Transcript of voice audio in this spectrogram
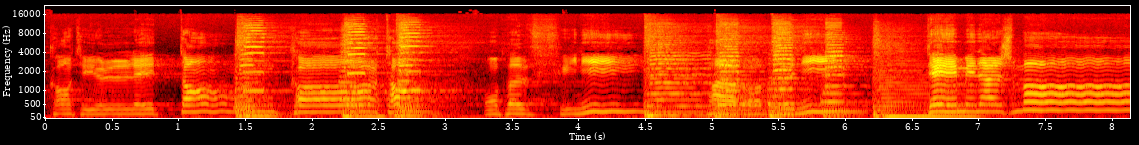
quand il est encore temps, on peut finir par obtenir déménagement.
